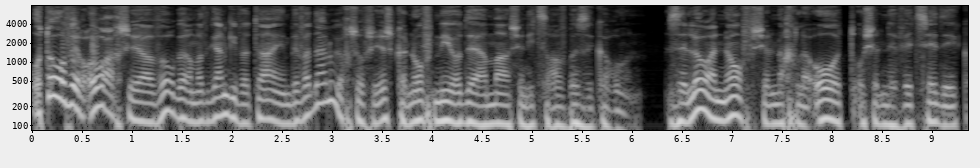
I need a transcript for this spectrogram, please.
אותו עובר אורח שיעבור ברמת גן גבעתיים, בוודאי הוא יחשוב שיש כאן נוף מי יודע מה שנצרב בזיכרון. זה לא הנוף של נחלאות או של נווה צדק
